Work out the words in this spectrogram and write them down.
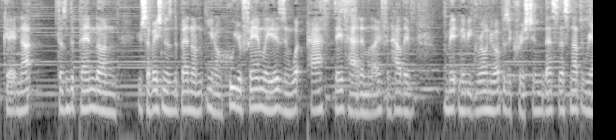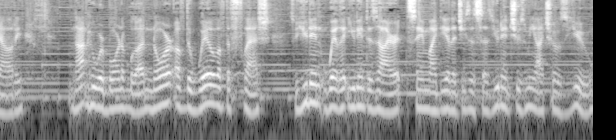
okay, not doesn't depend on your salvation doesn't depend on you know who your family is and what path they've had in life and how they've maybe grown you up as a Christian. That's that's not the reality. Not who were born of blood, nor of the will of the flesh, so you didn't will it, you didn't desire it. Same idea that Jesus says, You didn't choose me, I chose you.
